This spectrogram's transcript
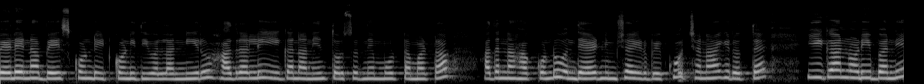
ಬೇಳೆನ ಬೇಯಿಸ್ಕೊಂಡು ಇಟ್ಕೊಂಡಿದ್ದೀವಲ್ಲ ನೀರು, ಅದರಲ್ಲಿ ಈಗ ನಾನೇನು ತೋರಿಸಿದ್ನೆ, ಮೂರು ಟೊಮಟೊ ಅದನ್ನು ಹಾಕ್ಕೊಂಡು ಒಂದು ಎರಡು ನಿಮಿಷ ಇಡಬೇಕು. ಚೆನ್ನಾಗಿರುತ್ತೆ. ಈಗ ನೋಡಿ ಬನ್ನಿ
